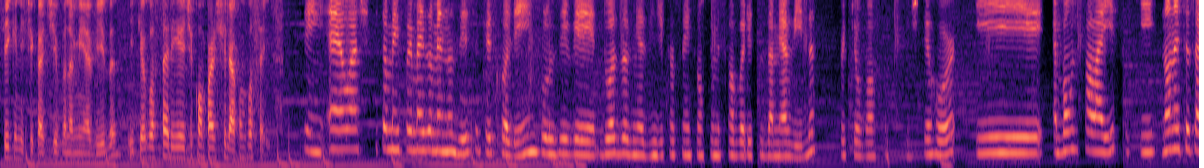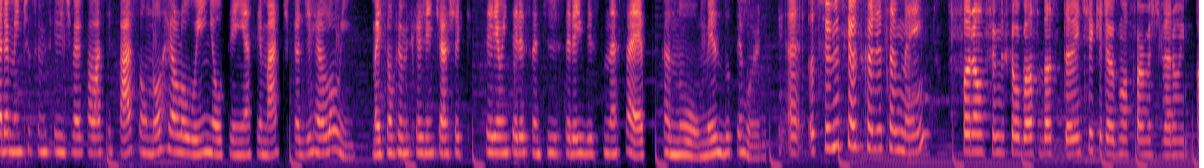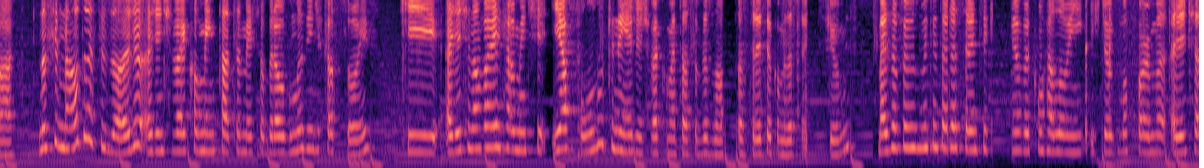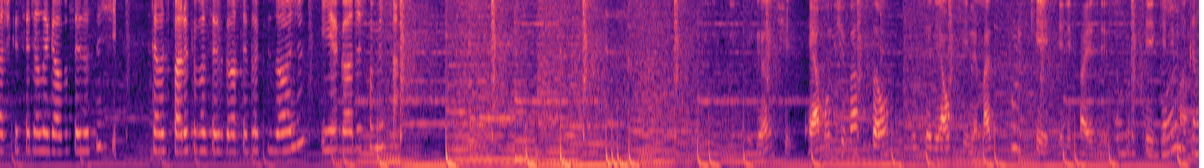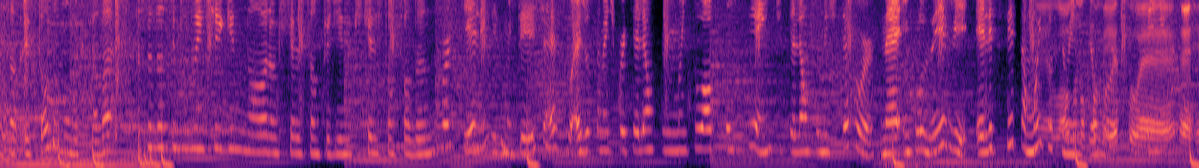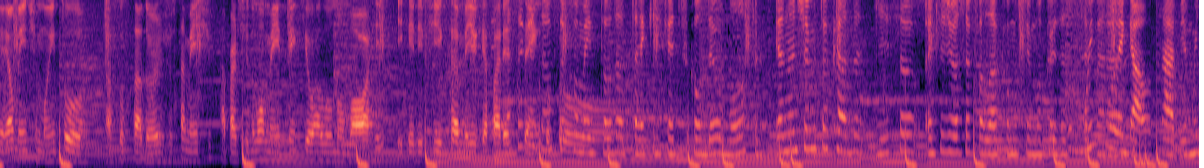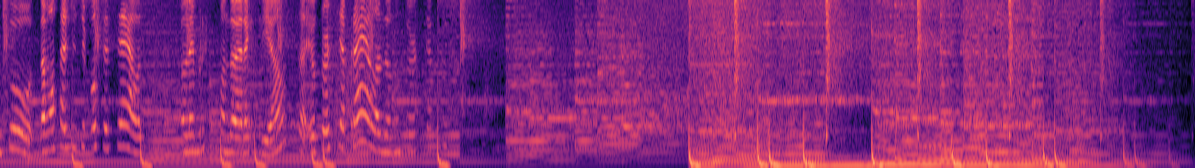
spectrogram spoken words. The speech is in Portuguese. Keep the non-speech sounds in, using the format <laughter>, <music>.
significativo na minha vida e que eu gostaria de compartilhar com vocês. Sim, é, eu acho que também foi mais ou menos isso que eu escolhi. Inclusive, duas das minhas indicações são filmes favoritos da minha vida porque eu gosto muito de terror. E é bom falar isso, que não necessariamente os filmes que a gente vai falar se passam no Halloween ou têm a temática de Halloween. Mas são filmes que a gente acha que seriam interessantes de serem vistos nessa época, no mês do terror. É, os filmes que eu escolhi também foram filmes que eu gosto bastante, que de alguma forma tiveram um impacto. No final do episódio, a gente vai comentar também sobre algumas indicações que a gente não vai realmente ir a fundo, que nem a gente vai comentar sobre as, as três recomendações de filmes, mas são filmes muito interessantes e que tem a ver com Halloween e que de alguma forma a gente acha que seria legal vocês assistirem. Então espero que vocês gostem do episódio e agora de começar. Gigante é a motivação do serial killer. Mas por que ele faz isso? Por que, que ele E todo mundo que tá lá, as pessoas simplesmente ignoram o que, que eles estão pedindo, o que, que eles estão falando. Porque ele fez muito deixa... sucesso é justamente porque ele é um filme muito autoconsciente, que ele é um filme de terror, né? Inclusive, ele cita muito é, os filmes de terror. no começo é, é realmente muito assustador, justamente a partir do momento em que o aluno morre e que ele fica meio que aparecendo. Essa questão que pro... você comentou da técnica de esconder o monstro, eu não tinha me tocado disso antes de você falar como se uma coisa separada. Muito legal, sabe? Muito. dá vontade de você ser elas. Eu lembro que quando eu era criança, eu torcia para elas, eu não torcia pro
